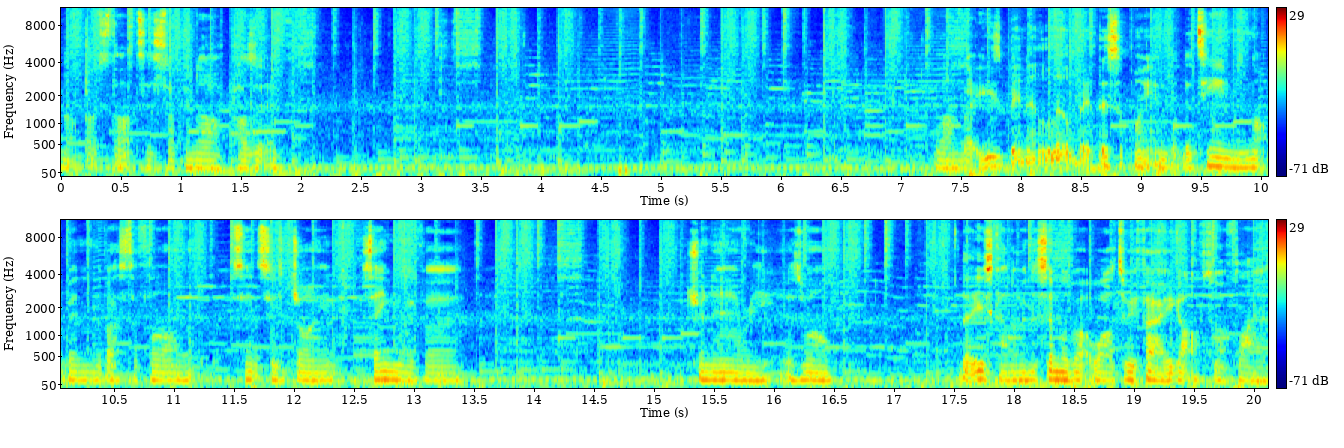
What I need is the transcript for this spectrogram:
Not a bad start to the second half, positive. Lambert, he's been a little bit disappointing, but the team's not been in the best of form since he's joined. Same with uh, Trineri as well. That he's kind of in a similar boat. Well, to be fair, he got off to a flyer,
